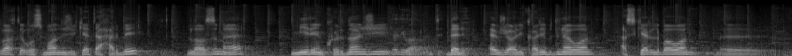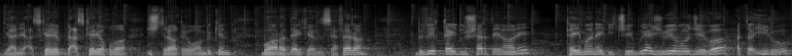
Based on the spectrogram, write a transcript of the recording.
wextê Osmanlî jî kete herbê lazim e mîrên Kurdan jî Belê ew jî alîkarî bidine wan esker li bawan yani askerê bi askerê xwe iştirakê wan bikin. Bu ara derkevin seferan. Bi vî qeyd û şertên hanê peymanekî çêbûye ji wê rojê ve heta îro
